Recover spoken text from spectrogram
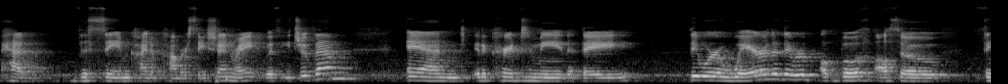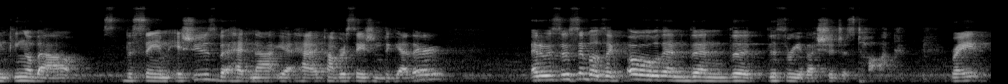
had the same kind of conversation, right, with each of them and it occurred to me that they they were aware that they were both also thinking about the same issues but had not yet had a conversation together. And it was so simple. It's like oh then then the the three of us should just talk right?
